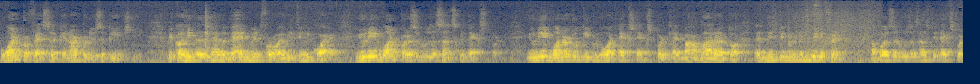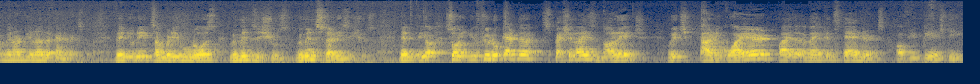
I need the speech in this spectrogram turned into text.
One professor cannot produce a PhD because he doesn't have the bandwidth for everything required. You need one person who's a Sanskrit expert. You need one or two people who are text experts like Mahabharata or and these people will be different. A person who's a Sanskrit expert may not be another kind of expert. Then you need somebody who knows women's issues, women's studies issues. Then you so if you look at the specialized knowledge which are required by the American standards of PhD,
